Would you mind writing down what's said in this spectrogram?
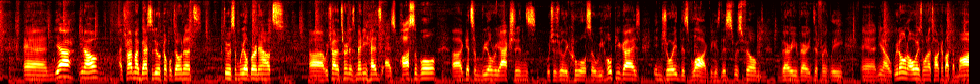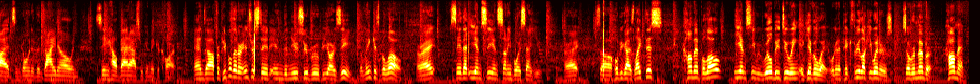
And yeah, you know, I tried my best to do a couple donuts, do some wheel burnouts. Uh, we try to turn as many heads as possible, uh, get some real reactions, which is really cool. So we hope you guys enjoyed this vlog because this was filmed very, very differently. And you know, we don't always want to talk about the mods and going to the dyno and seeing how badass we can make a car. And uh, for people that are interested in the new Subaru BRZ, the link is below, all right? Say that EMC and Sunny Boy sent you, all right? So hope you guys like this. Comment below. EMC, we will be doing a giveaway. We're gonna pick three lucky winners. So remember, comment,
